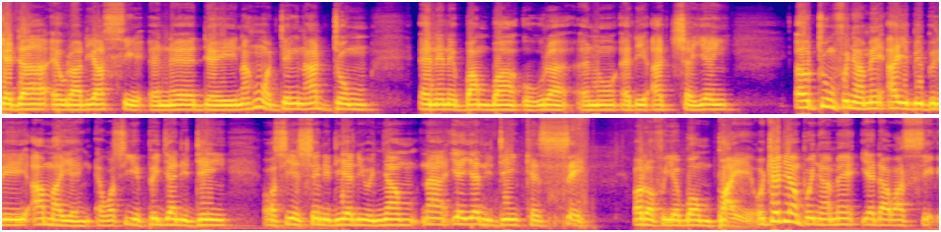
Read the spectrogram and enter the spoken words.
yɛda awurade ase ɛnɛ dɛn? N'ahoɔden n'adom ɛne ne bambɔ a owura ɛno ɛde akyɛ yɛn. Ɛtumfo nyame ayɛ bebree ama yɛn. Ɛwɔ so yɛpagya ne den ɛwɔ so yɛhyɛ ne deɛ ne onyam na yɛyɛ ne den kɛse. Ɔdɔfo yɛbɔ mpaeɛ. Otwadi ampo nyame yɛda wase.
